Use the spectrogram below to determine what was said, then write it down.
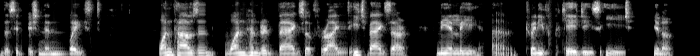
the situation in place. 1,100 bags of rice. Each bags are nearly uh, 25 kgs each. You know,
